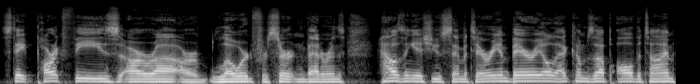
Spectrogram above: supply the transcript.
state park fees are uh, are lowered for certain veterans. Housing issues, cemetery and burial that comes up all the time.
